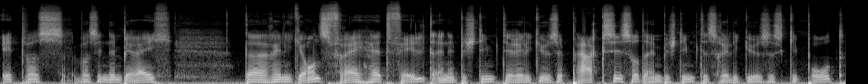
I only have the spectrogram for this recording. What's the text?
etwas, was in den Bereich der Religionsfreiheit fällt, eine bestimmte religiöse Praxis oder ein bestimmtes religiöses Gebot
